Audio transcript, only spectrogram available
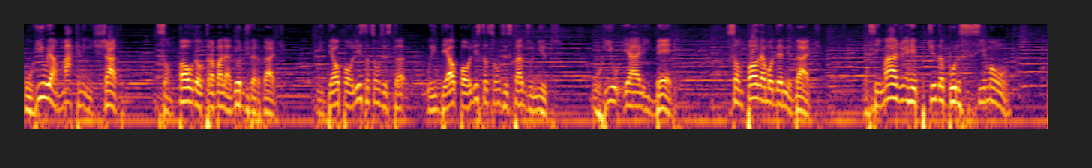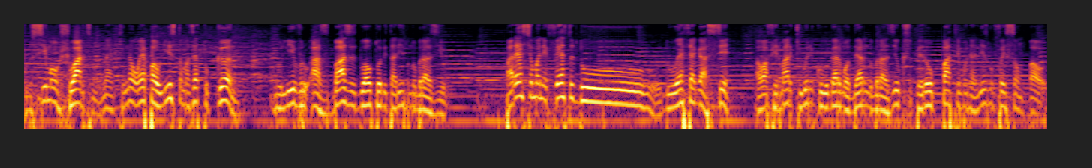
O Rio é a máquina inchada. São Paulo é o trabalhador de verdade. O ideal paulista são os, o ideal paulista são os Estados Unidos. O Rio é a Ibéria. São Paulo é a modernidade. Essa imagem é repetida por Simon, por Simon Schwartzman, né, que não é paulista, mas é tucano, no livro As Bases do Autoritarismo no Brasil. Parece o um manifesto do, do FHC ao afirmar que o único lugar moderno do Brasil que superou o patrimonialismo foi São Paulo.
